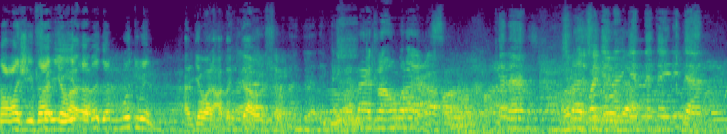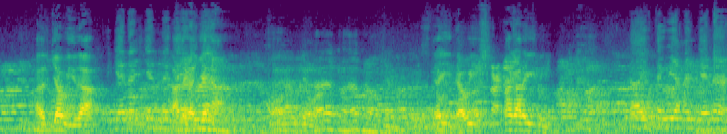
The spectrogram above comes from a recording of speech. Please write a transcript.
مع شفائه أبدا مدون الجوال عطك داوي الشغل لا يكرههم ولا الجنتين دان الجوي ذا. الجنتين الجنة ما قال لا يستوي عن جناه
